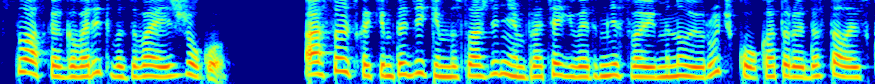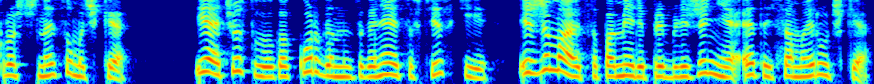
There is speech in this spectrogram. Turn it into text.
Сладко говорит, вызывая изжогу. А Соль с каким-то диким наслаждением протягивает мне свою именную ручку, которую достала из крошечной сумочки. Я чувствую, как органы загоняются в тиски и сжимаются по мере приближения этой самой ручки.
